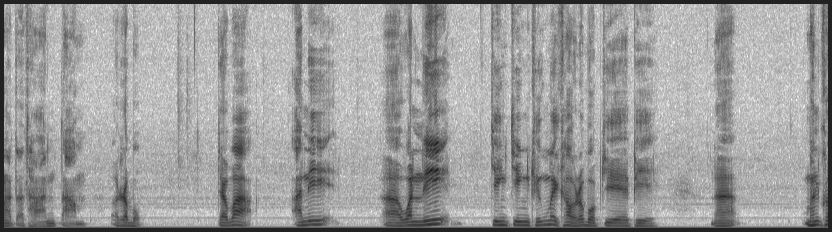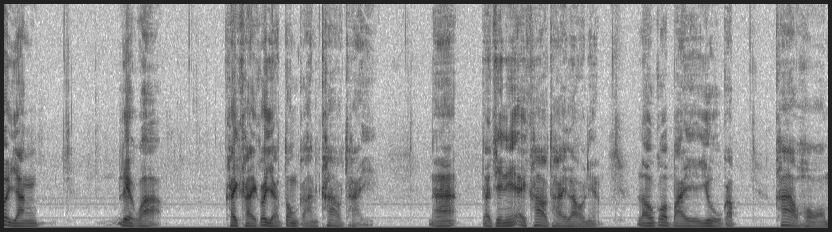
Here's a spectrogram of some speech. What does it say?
มาตรฐานตามระบบ แต่ว่าอันนี้วันนี้จริง ๆ ถึงไม่เข้าระบบ GAP นะมันก็ยังเรียกว่า ใคร ๆ ก็ยังต้องการข้าวไทยนะ แต่ทีนี้ไอ้ข้าวไทยเราเนี่ย เราก็ไปอยู่กับข้าวหอม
